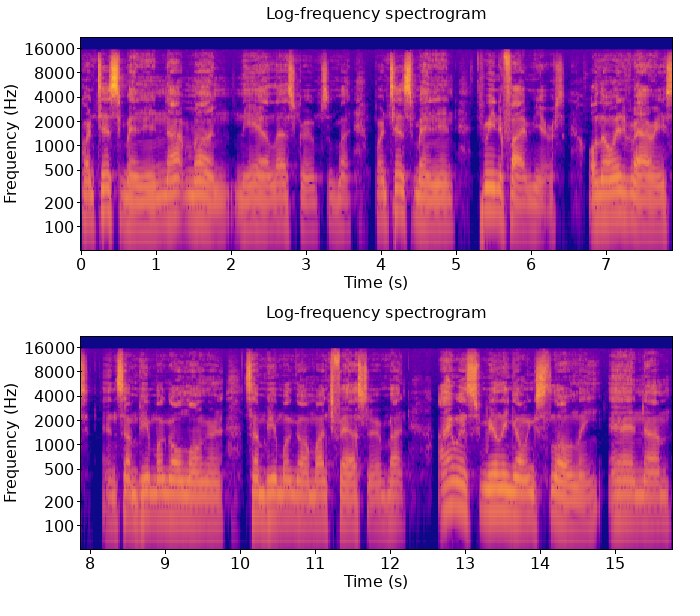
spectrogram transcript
participated in, not run the ALS groups, but participated in three to five years, although it varies. And some people go longer, some people go much faster, but I was really going slowly and um,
